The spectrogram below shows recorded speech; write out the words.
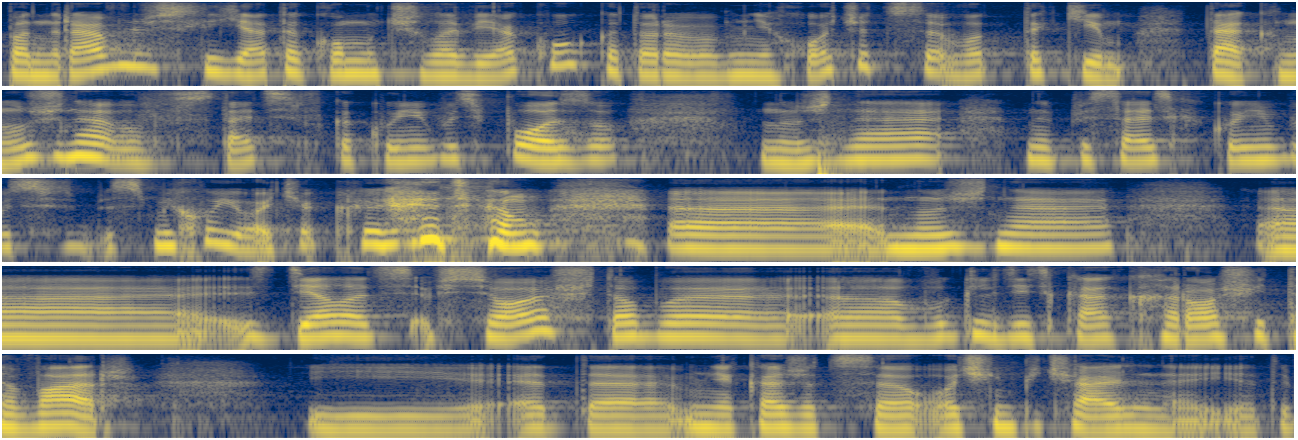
понравлюсь ли я такому человеку, которого мне хочется, вот таким. Так, нужно встать в какую-нибудь позу, нужно написать какой-нибудь смехуёчек, там, э, нужно э, сделать все, чтобы э, выглядеть как хороший товар, и это, мне кажется, очень печально, и это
